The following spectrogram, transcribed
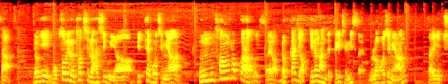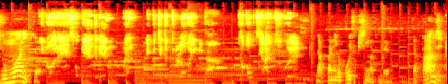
자, 여기 목소리를 터치를 하시고요. 밑에 보시면 음성 효과라고 있어요. 몇 가지 없기는 한데 되게 재밌어요. 눌러보시면 자 여기 중원 있죠. 약간 이거 보이스피싱 같은데요. 자 다람쥐. 이번에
